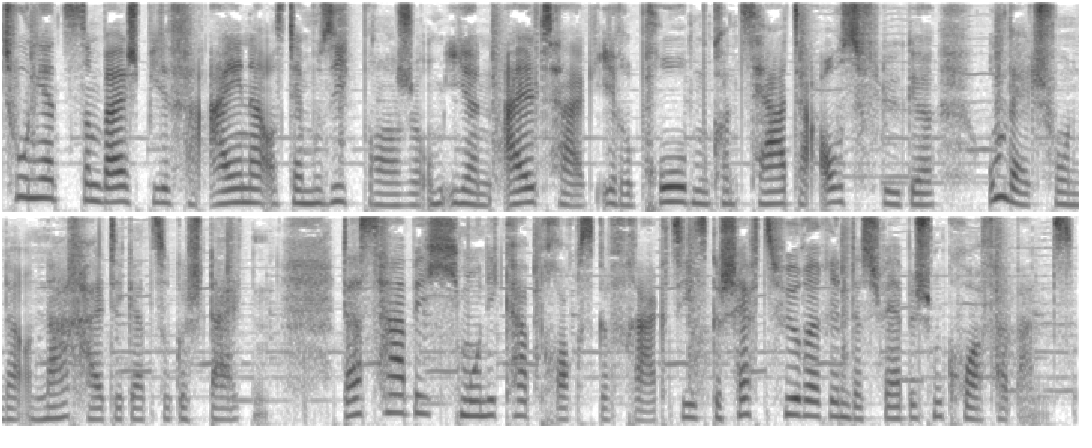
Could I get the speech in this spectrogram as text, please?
tun jetzt zum Beispiel Vereine aus der Musikbranche, um ihren Alltag, ihre Proben, Konzerte, Ausflüge umweltschonender und nachhaltiger zu gestalten? Das habe ich Monika Brox gefragt. Sie ist Geschäftsführerin des Schwäbischen Chorverbands.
